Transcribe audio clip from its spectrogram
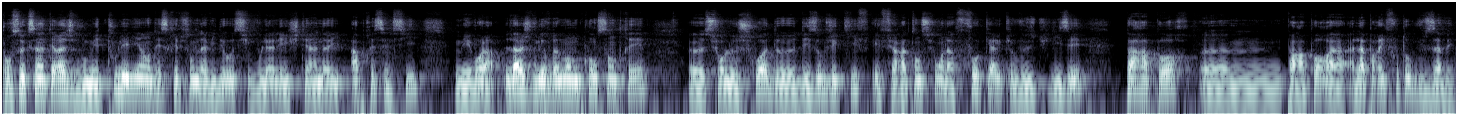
Pour ceux que ça intéresse, je vous mets tous les liens en description de la vidéo si vous voulez aller y jeter un œil après celle-ci. Mais voilà, là, je voulais vraiment me concentrer sur le choix de, des objectifs et faire attention à la focale que vous utilisez par rapport, par rapport à l'appareil photo que vous avez.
